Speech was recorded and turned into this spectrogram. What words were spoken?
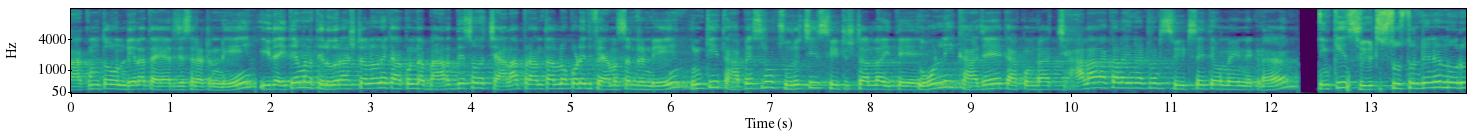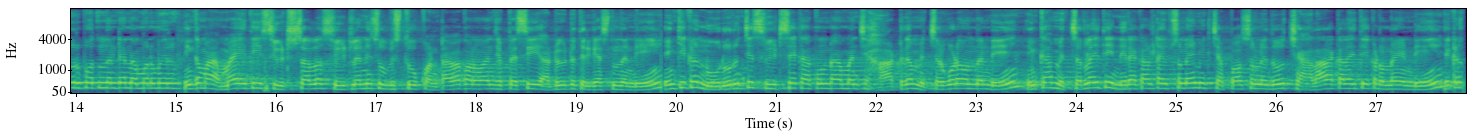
పాకంతో ఉండేలా తయారు చేశారటండి. ఇదైతే మన తెలుగు రాష్ట్రాల్లోనే కాకుండా భారతదేశంలో చాలా ప్రాంతాల్లో కూడా ఇది ఫేమస్ అంటండి. ఇంక ఈ తాపేశ్వరం చురుచి స్వీట్ స్టాల్లో అయితే ఓన్లీ కాజాయే కాకుండా చాలా రకాలైనటువంటి స్వీట్స్ అయితే ఉన్నాయండి ఇక్కడ. ఇంక ఈ స్వీట్స్ చూస్తుంటేనే నోరు ఊరిపోతుందంటే నమ్మరు మీరు. ఇంకా మా అమ్మాయి అయితే ఈ స్వీట్ స్టాల్లో స్వీట్లన్నీ చూపిస్తూ కొంటావా కొనవా అని చెప్పేసి అటు ఇటు తిరిగేస్తుందండి. ఇంక ఇక్కడ నూరూరించే స్వీట్సే కాకుండా మంచి హాట్గా మిక్చర్ కూడా ఉందండి. ఇంకా మిక్చర్లో అయితే ఎన్ని రకాల టైప్స్ ఉన్నాయి మీకు చెప్పవసరం లేదు. చాలా రకాలు అయితే ఇక్కడ ఉన్నాయండి. ఇక్కడ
